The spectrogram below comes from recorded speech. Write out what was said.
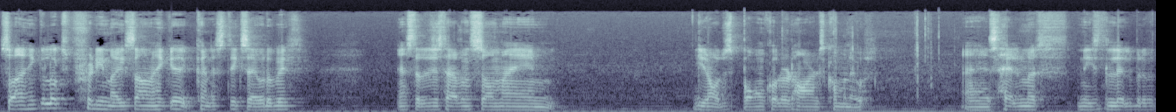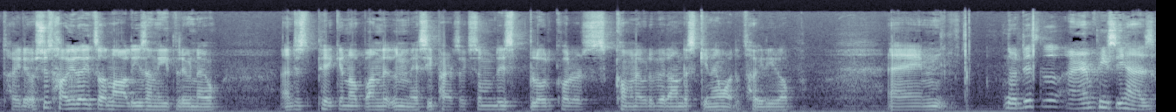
So I think it looks pretty nice on. I think it kind of sticks out a bit instead of just having some, um, you know, just bone coloured horns coming out. And his helmet needs a little bit of a tidy. It's just highlights on all these I need to do now. And just picking up on little messy parts. Like some of these blood colours coming out a bit on the skin, I want to tidy it up. Um, now this little arm piece he has,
